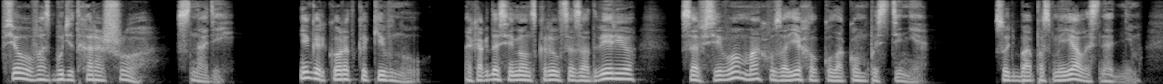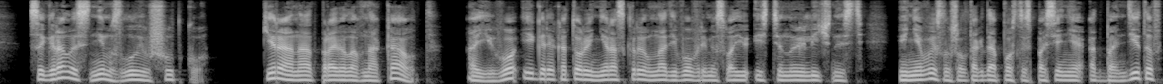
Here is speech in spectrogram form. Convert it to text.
Все у вас будет хорошо с Надей». Игорь коротко кивнул, а когда Семен скрылся за дверью, со всего маху заехал кулаком по стене. Судьба посмеялась над ним, сыграла с ним злую шутку. Кира она отправила в нокаут, а его, Игоря, который не раскрыл Наде вовремя свою истинную личность и не выслушал тогда после спасения от бандитов,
